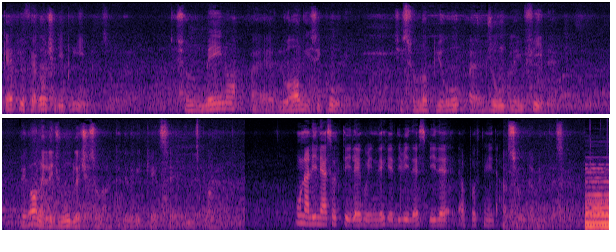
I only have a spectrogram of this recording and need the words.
che è più feroce di prima. Insomma. Ci sono meno eh, luoghi sicuri, ci sono più eh, giungle infide, però nelle giungle ci sono anche delle ricchezze inesplorate. Una linea sottile quindi che divide sfide e opportunità. Assolutamente sì.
